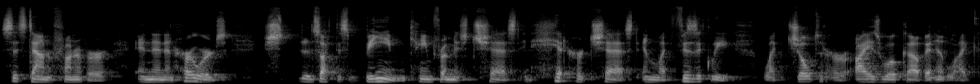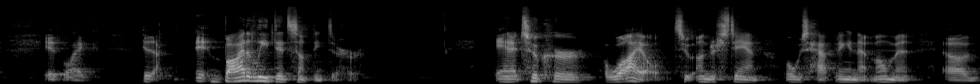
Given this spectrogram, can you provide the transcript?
sits down in front of her, and then in her words, it's like this beam came from his chest and hit her chest and like physically like jolted her. Eyes woke up and it like it like it, it bodily did something to her. And it took her a while to understand what was happening in that moment. Um,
